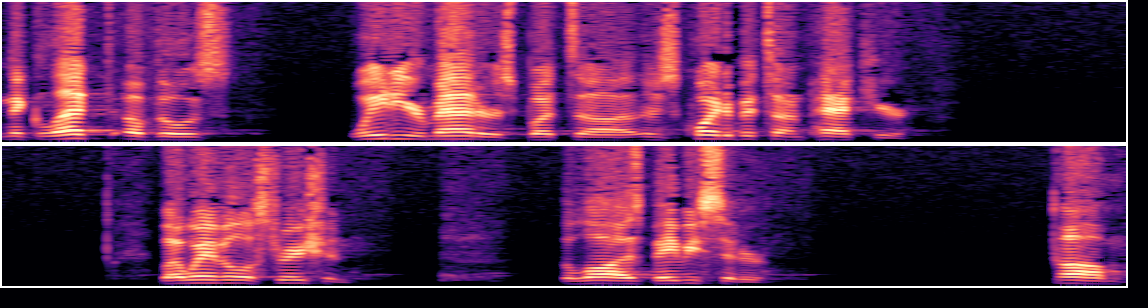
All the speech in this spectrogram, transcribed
neglect of those weightier matters, but uh, there's quite a bit to unpack here. By way of illustration, the law as babysitter. Um,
